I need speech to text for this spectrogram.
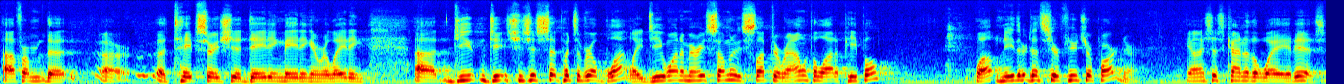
uh, from the uh, tape series she did, Dating, Mating, and Relating. Uh, do you, do, she just said, puts it real bluntly Do you want to marry someone who slept around with a lot of people? Well, neither does your future partner. You know, it's just kind of the way it is.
